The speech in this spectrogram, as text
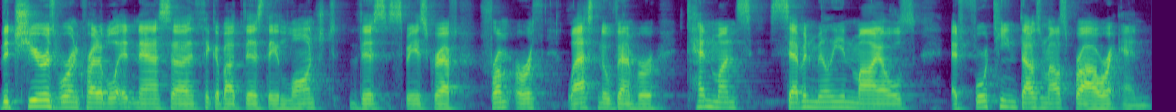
The cheers were incredible at NASA. Think about this they launched this spacecraft from Earth last November, 10 months, 7 million miles at 14,000 miles per hour and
